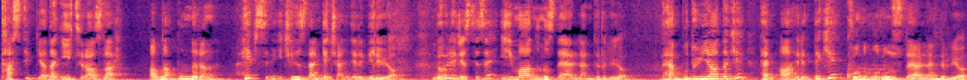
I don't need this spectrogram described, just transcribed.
tasdik ya da itirazlar. Allah bunların hepsini içinizden geçenleri biliyor. Böylece size imanınız değerlendiriliyor. Hem bu dünyadaki hem ahiretteki konumunuz değerlendiriliyor.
